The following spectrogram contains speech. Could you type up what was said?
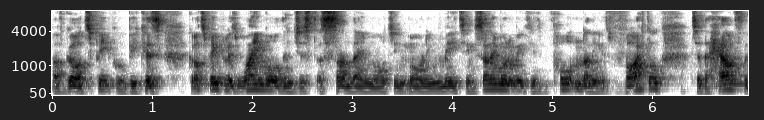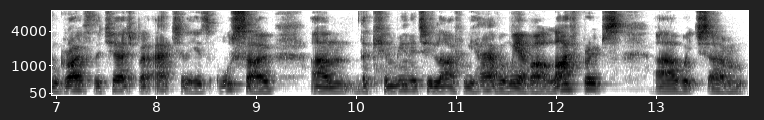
of God's people because God's people is way more than just a Sunday morning, morning meeting. Sunday morning meeting is important. I think it's vital to the health and growth of the church, but actually it's also um, the community life we have. And we have our life groups, uh, which um,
